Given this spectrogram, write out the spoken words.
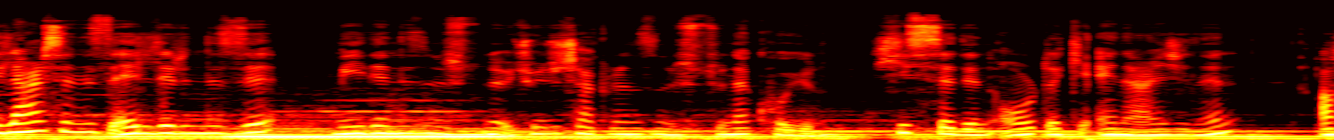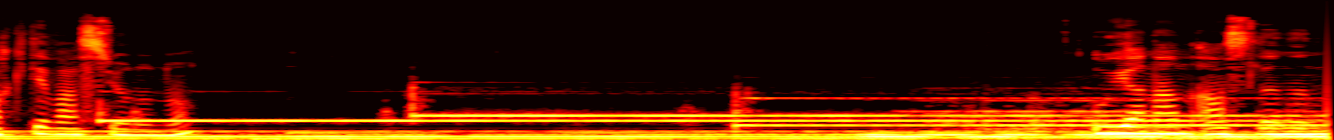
Dilerseniz ellerinizi midenizin üstüne, üçüncü çakranızın üstüne koyun. Hissedin oradaki enerjinin aktivasyonunu. Uyanan aslanın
